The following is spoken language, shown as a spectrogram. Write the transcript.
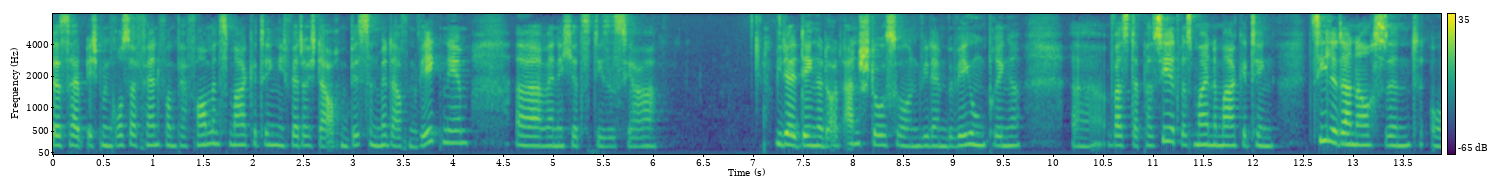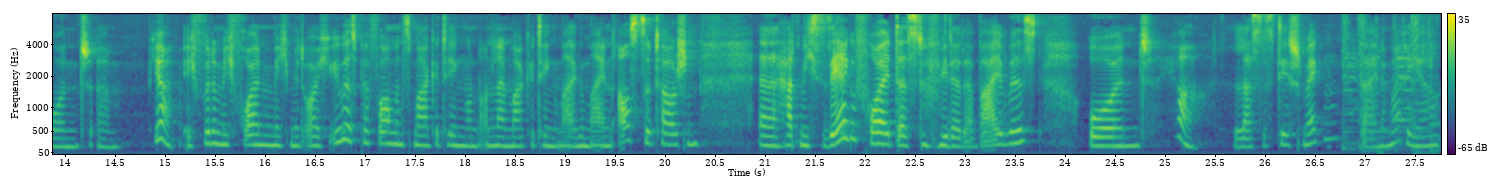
Deshalb, ich bin großer Fan von Performance Marketing. Ich werde euch da auch ein bisschen mit auf den Weg nehmen, äh, wenn ich jetzt dieses Jahr wieder Dinge dort anstoße und wieder in Bewegung bringe, äh, was da passiert, was meine Marketingziele dann auch sind. Und ähm, ja, ich würde mich freuen, mich mit euch über das Performance Marketing und Online Marketing im Allgemeinen auszutauschen. Äh, hat mich sehr gefreut, dass du wieder dabei bist. Und ja, lass es dir schmecken, deine Maria.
